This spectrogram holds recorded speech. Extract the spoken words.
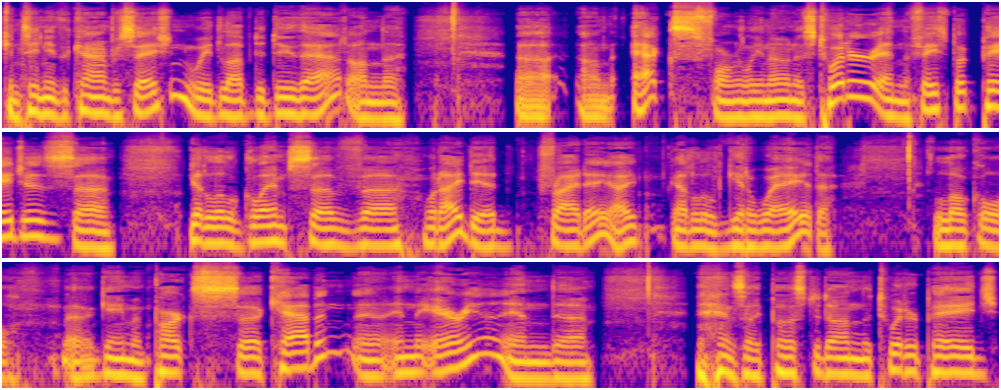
continue the conversation, we'd love to do that on the uh, on X, formerly known as Twitter, and the Facebook pages. Uh, get a little glimpse of uh, what I did Friday. I got a little getaway at a local uh, game and parks uh, cabin uh, in the area, and as I posted on the Twitter page,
